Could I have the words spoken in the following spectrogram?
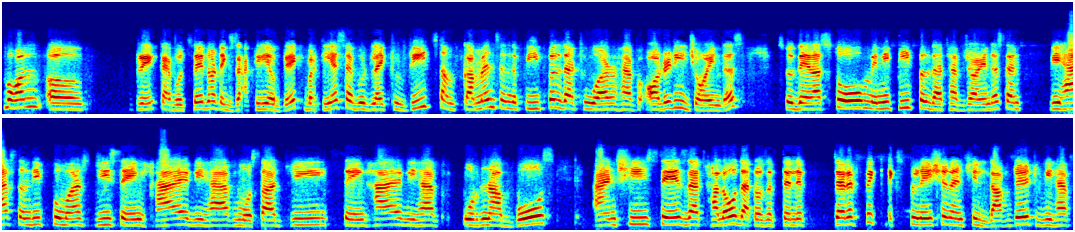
small break i would say not exactly a break but yes i would like to read some comments and the people that who are have already joined us. So there are so many people that have joined us and we have sandeep kumar ji saying hi we have mosad ji saying hi we have urna bose and she says that hello that was a tele- terrific explanation and she loved it. We have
